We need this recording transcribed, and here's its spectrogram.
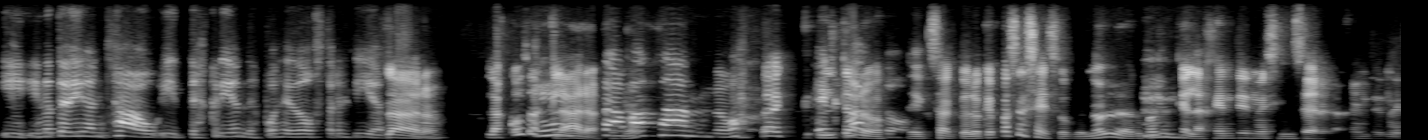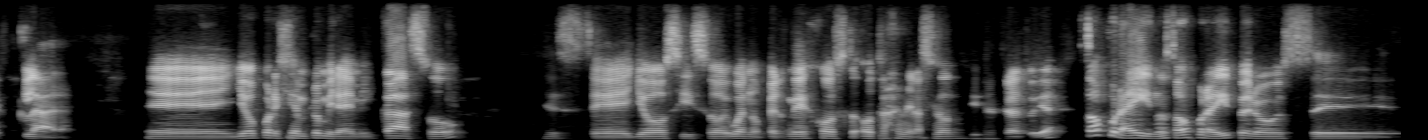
y, no te digan chao y te escriben después de dos, tres días. Claro. las cosas claras. ¿Qué está pasando? Claro, exacto. Lo que pasa es eso, ¿no? Lo que pasa es que la gente no es sincera, la gente no es clara. Eh, yo, por ejemplo, mira, en mi caso, este, yo sí soy, bueno, pendejos, otra generación diferente a la tuya. Estamos por ahí, ¿no? Estamos por ahí, pero... Este,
